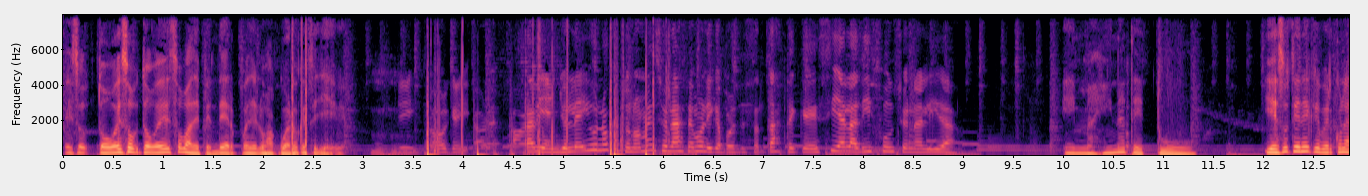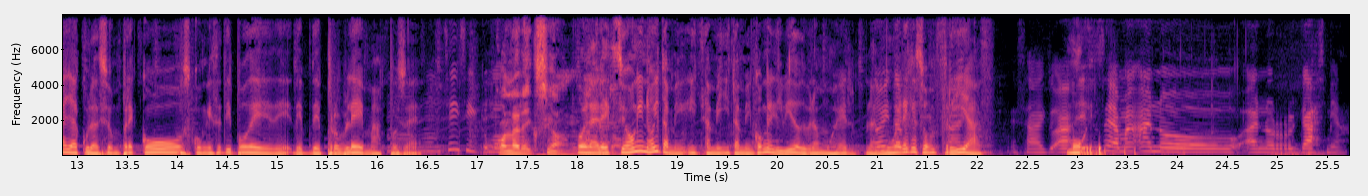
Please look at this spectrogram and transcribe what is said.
Eso, todo eso, todo eso va a depender pues, de los acuerdos que se lleven. Listo, ok. Ahora, ahora bien, yo leí uno que tú no mencionaste, Mónica, porque te saltaste, que decía la disfuncionalidad. Imagínate tú. Y eso tiene que ver con la eyaculación precoz, con ese tipo de, de- de- de problemas, pues, eh, Mm, Sí, sí, como... Con la erección. con la erección y no, y también, y también, y también con el libido de una mujer. Las No, mujeres que son exacto, frías. Exacto. Ah, Muy- eso se llama ano, anorgasmia.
